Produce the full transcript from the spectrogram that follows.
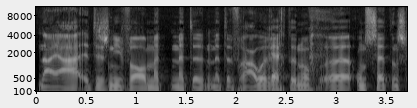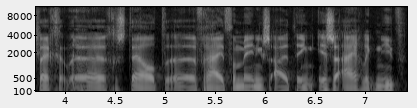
Nou ja, het is in ieder geval met, met, de, met de vrouwenrechten nog uh, ontzettend slecht gesteld. Vrijheid van meningsuiting is er eigenlijk niet.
